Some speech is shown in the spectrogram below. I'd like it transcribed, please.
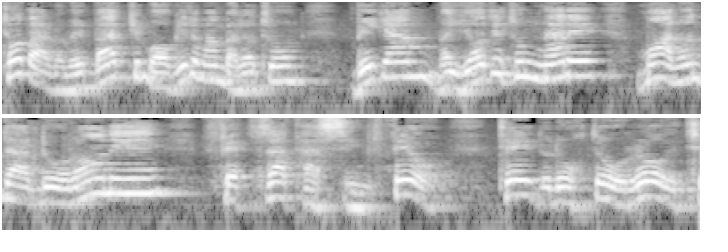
تا برنامه بعد که باقی رو من براتون بگم و یادتون نره ما الان در دوران فطرت هستیم. فو ت دو نقطه و رو ت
